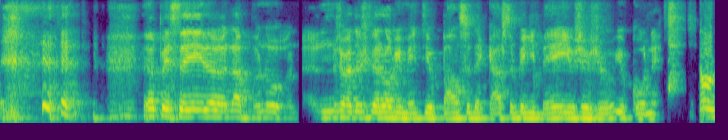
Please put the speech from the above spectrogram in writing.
Eu pensei no, na, no, no jogadores que vieram logo em mente, o Pounce, o De Castro, o Big Ben, o Juju e o Conner. Não,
